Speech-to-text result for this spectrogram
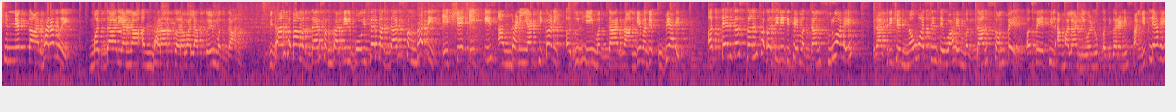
शून्य कारभारामुळे मतदार यांना अंधारात करावा लागतोय मतदान. विधानसभा मतदारसंघातील बोईसर मतदारसंघातील एकशे एकतीस आमढाणी या ठिकाणी अजूनही मतदार रांगेमध्ये उभे आहेत. अत्यंत संथ गतीने तिथे मतदान सुरू आहे. रात्रीचे नऊ वाजतील तेव्हा हे मतदान संपेल असे येथील आम्हाला निवडणूक अधिकाऱ्यांनी सांगितले आहे.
